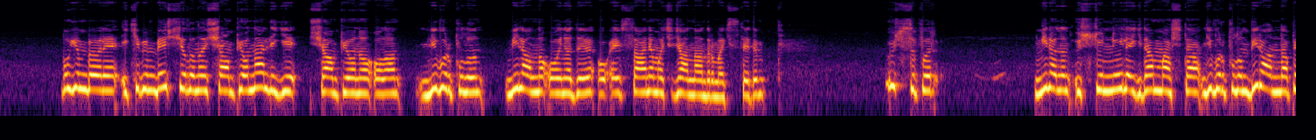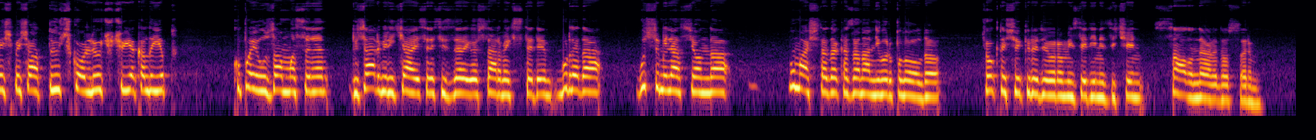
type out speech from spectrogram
Bugün böyle 2005 yılının Şampiyonlar Ligi şampiyonu olan Liverpool'un Milan'la oynadığı o efsane maçı canlandırmak istedim. 3-0 Milan'ın üstünlüğüyle giden maçta Liverpool'un bir anda peş peşe attığı 3 golle 3-3'ü yakalayıp kupaya uzanmasının güzel bir hikayesini sizlere göstermek istedim. Burada da bu simülasyonda bu maçta da kazanan Liverpool oldu. Çok teşekkür ediyorum izlediğiniz için. Sağ olun değerli dostlarım.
